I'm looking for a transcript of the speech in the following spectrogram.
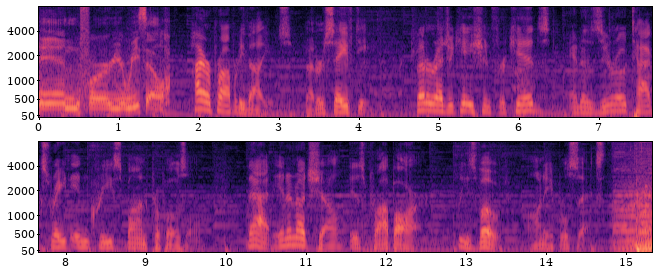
and for your resale. Higher property values, better safety, better education for kids, and a zero tax rate increase bond proposal. That, in a nutshell, is Prop R. Please vote on April 6th.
